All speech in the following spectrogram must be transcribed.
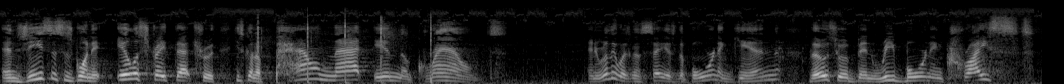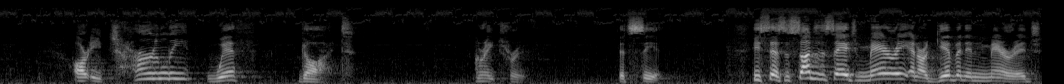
And Jesus is going to illustrate that truth. He's going to pound that in the ground. And really, what he's going to say is the born again, those who have been reborn in Christ, are eternally with God. Great truth. Let's see it. He says, The sons of this age marry and are given in marriage,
